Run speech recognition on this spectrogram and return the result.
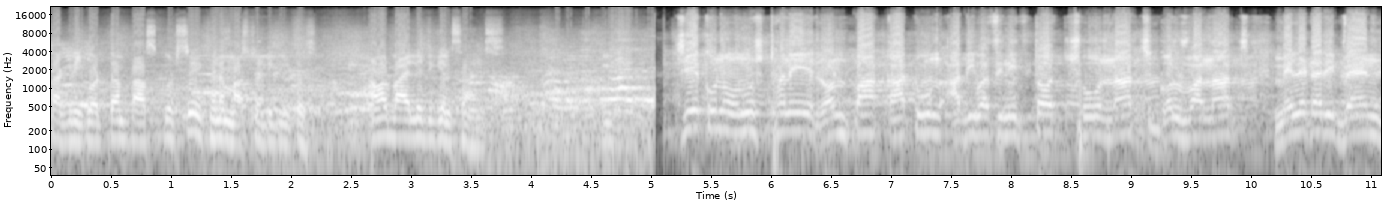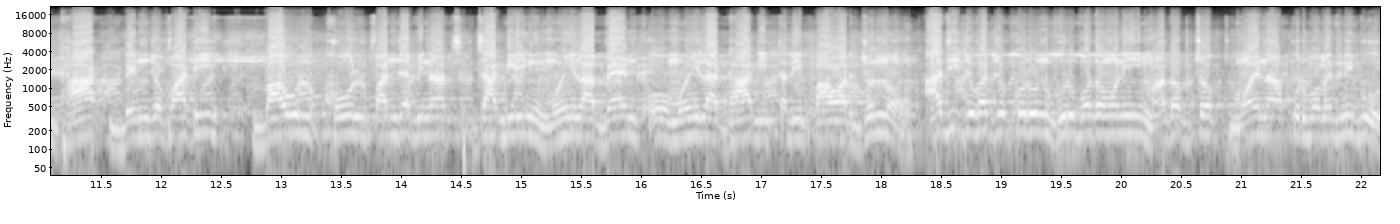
চাকরি করতাম পাস করছে, এখানে মাস্টার ডিগ্রি ডিগ্রিতে আমার বায়োলজিক্যাল সায়েন্স যে কোনো অনুষ্ঠানে রনপা কার্টুন আদিবাসী নৃত্য, ছৌ নাচ গলফা নাচ মিলিটারি ব্যান্ড ঢাক, বেঞ্জো পার্টি, বাউল, খোল, পাঞ্জাবি নাচ জাগলিং মহিলা ব্যান্ড ও মহিলা ঢাক ইত্যাদি পাওয়ার জন্য আজই যোগাযোগ করুন গুরুপদমণি, মাধবচক, ময়না, পূর্ব মেদিনীপুর।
